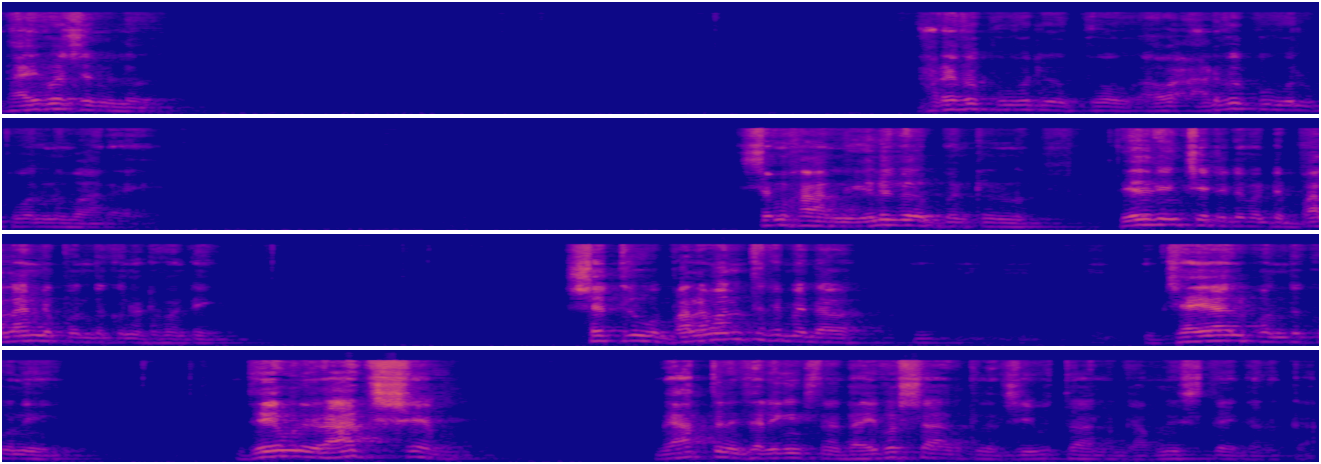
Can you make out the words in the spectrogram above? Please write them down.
దైవజనులు అడవి పువ్వులు పో అడవి పువ్వులు పోలిన వారాయి సింహాలను ఎలుగు బంట్లను ఎదిరించేటటువంటి బలాన్ని పొందుకున్నటువంటి శత్రువు బలవంతుడి మీద జయాలు పొందుకుని దేవుని రాజ్యం వ్యాప్తిని జరిగించిన దైవ సేవకుల జీవితాలను గమనిస్తే గనక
